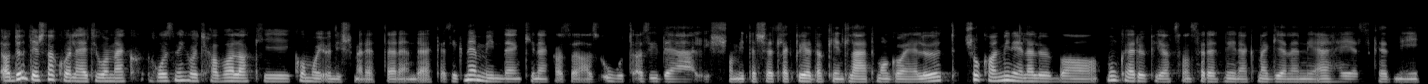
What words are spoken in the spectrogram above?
A döntést akkor lehet jól meghozni, hogyha valaki komoly önismerettel rendelkezik. Nem mindenkinek az az út az ideális, amit esetleg példaként lát maga előtt. Sokan minél előbb a munkaerőpiacon szeretnének megjelenni, elhelyezkedni,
